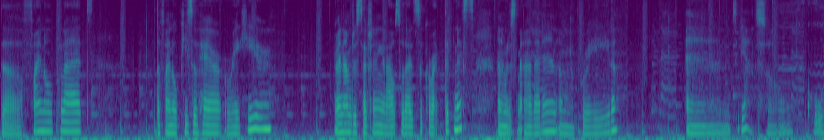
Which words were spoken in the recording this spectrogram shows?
the final plait, the final piece of hair right here. Right now I'm just sectioning it out so that it's the correct thickness. And I'm just gonna add that in. I'm gonna braid and yeah so cool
